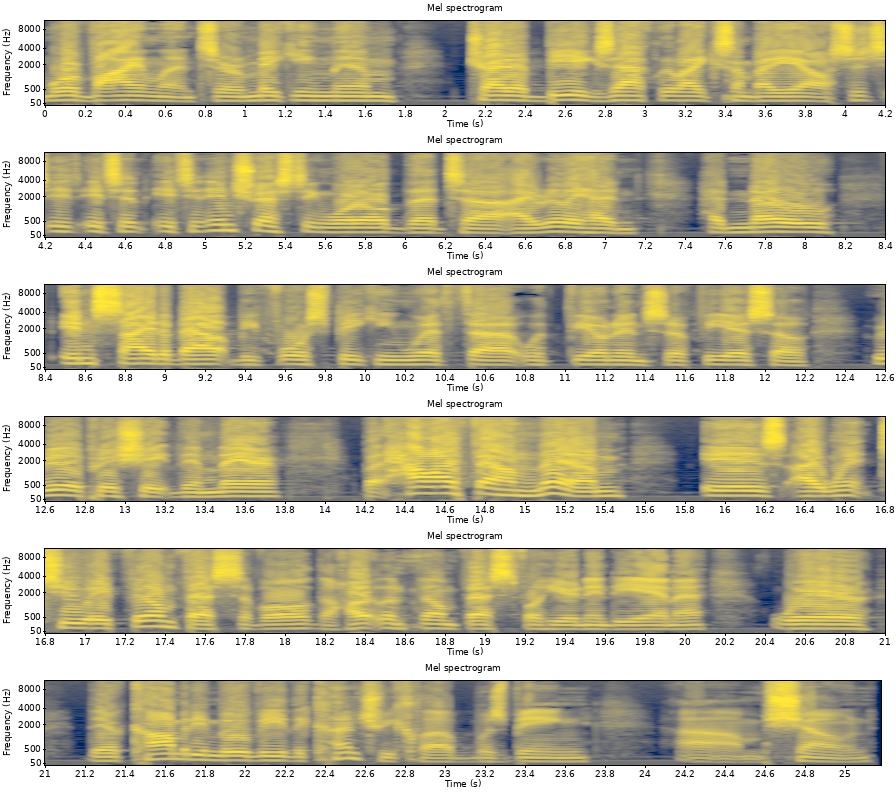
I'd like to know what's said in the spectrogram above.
more violent or making them try to be exactly like somebody else. It's it, it's an it's an interesting world that uh, I really had had no insight about before speaking with uh, with Fiona and Sophia. So really appreciate them there. But how I found them is I went to a film festival, the Heartland Film Festival here in Indiana, where their comedy movie, The Country Club, was being um, shown.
